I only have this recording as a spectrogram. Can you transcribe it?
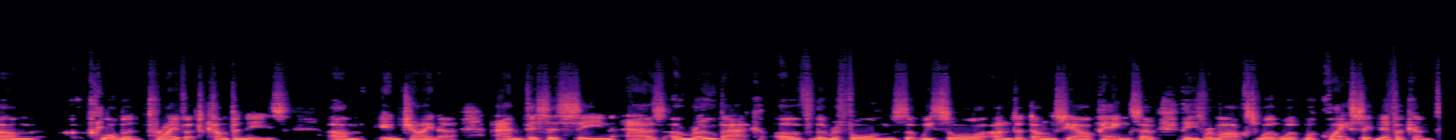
um, clobbered private companies um, in China. And this is seen as a rollback of the reforms that we saw under Deng Xiaoping. So these remarks were, were, were quite significant.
